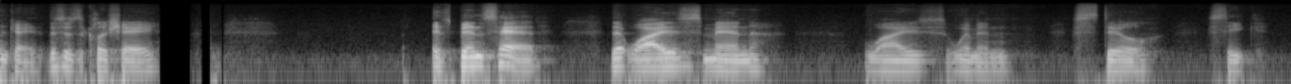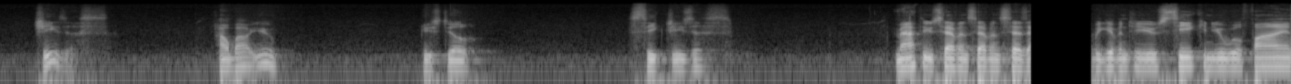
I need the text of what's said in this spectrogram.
Okay, this is a cliche. It's been said that wise men, wise women still seek Jesus. How about you? You still seek Jesus? Matthew 7 7 says, will be given to you, seek and you will find,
